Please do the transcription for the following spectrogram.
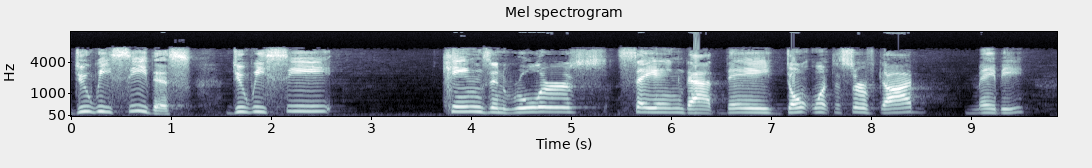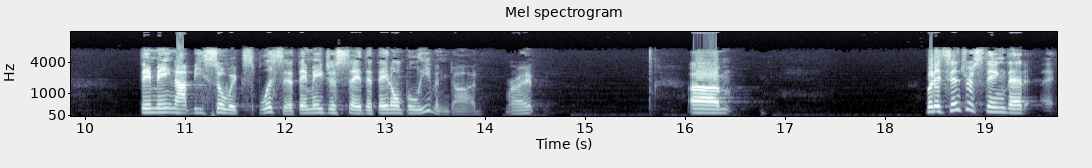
do we see this? Do we see kings and rulers saying that they don't want to serve God? Maybe. They may not be so explicit. They may just say that they don't believe in God, right? Um, but it's interesting that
